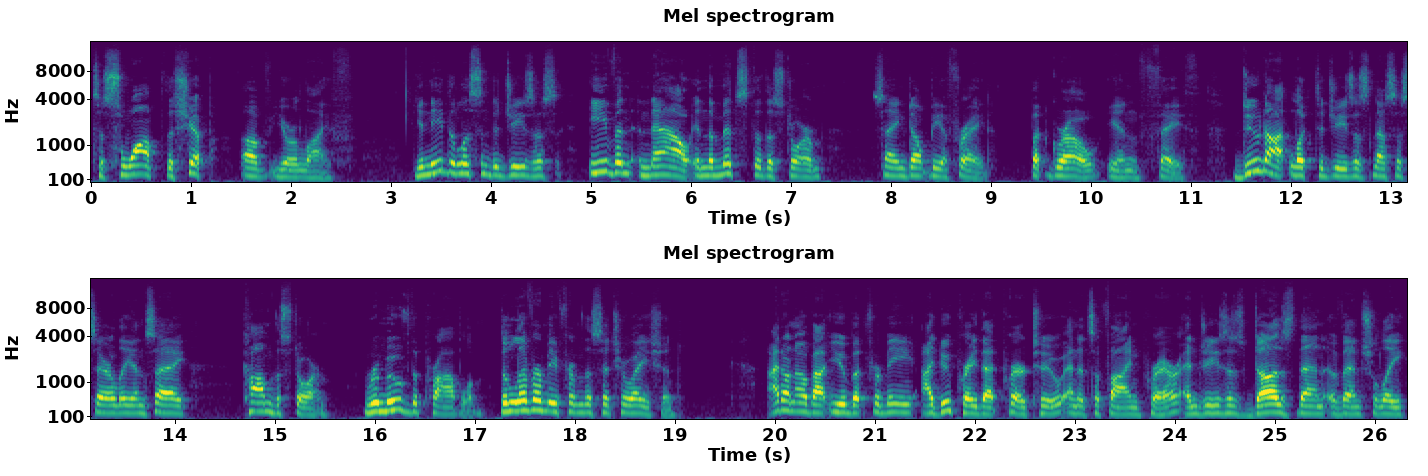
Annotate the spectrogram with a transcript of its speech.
to swamp the ship of your life? You need to listen to Jesus even now in the midst of the storm, saying, Don't be afraid, but grow in faith. Do not look to Jesus necessarily and say, Calm the storm remove the problem, deliver me from the situation. I don't know about you, but for me, I do pray that prayer too, and it's a fine prayer. And Jesus does then eventually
